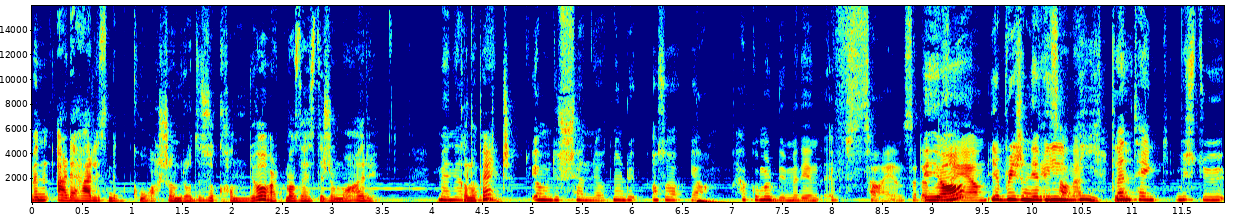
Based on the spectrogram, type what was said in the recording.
Men er det her liksom et gårdsområde, så kan det jo ha vært masse hester som har Men, Galoppert? Ja, men du skjønner jo at når du Altså, ja. Her kommer du med din science. Ja, jeg blir sånn, jeg vil vite. Men tenk, hvis du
